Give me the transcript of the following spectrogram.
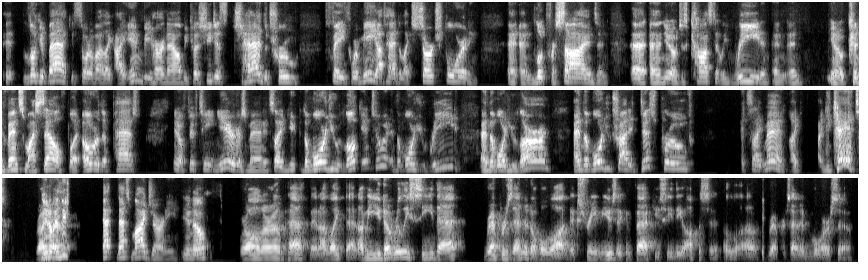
it, looking back, it's sort of I like I envy her now because she just had the true faith. Where me, I've had to like search for it and and, and look for signs and, and and you know just constantly read and and and you know convince myself. But over the past you know 15 years, man, it's like you the more you look into it and the more you read and the more you learn and the more you try to disprove, it's like man, like you can't. right. you know, right. at least that that's my journey. You know. We're all on our own path, man. I like that. I mean, you don't really see that represented a whole lot in extreme music. In fact, you see the opposite uh, represented more so.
